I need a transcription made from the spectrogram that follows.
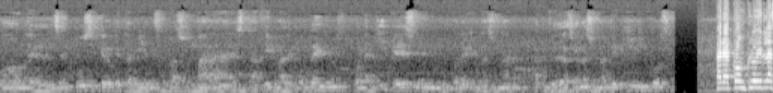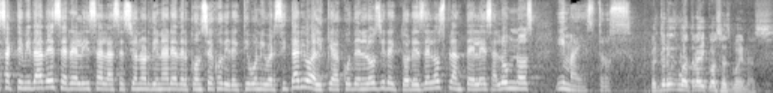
Con el CENPUS y creo que también se va a sumar a esta firma de convenios con aquí, que es un colegio nacional, la Confederación Nacional de Químicos. Para concluir las actividades se realiza la sesión ordinaria del Consejo Directivo Universitario al que acuden los directores de los planteles, alumnos y maestros. El turismo atrae cosas buenas,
